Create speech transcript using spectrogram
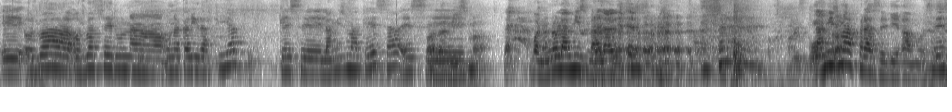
Eh, os, va, os va a hacer una, una caligrafía que es eh, la misma que esa. Es, la eh, misma. la- bueno, no la misma, la, es- la misma frase, digamos. Es,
